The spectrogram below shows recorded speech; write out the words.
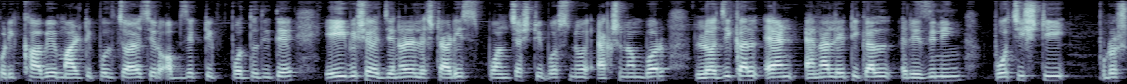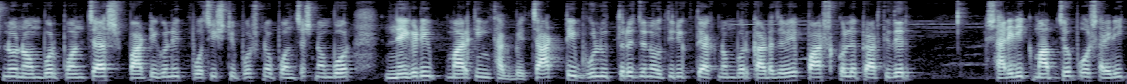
পরীক্ষা হবে। মাল্টিপল চয়েসের অবজেক্টিভ পদ্ধতিতে এই বিষয়ে জেনারেল স্টাডিজ পঞ্চাশটি প্রশ্ন, একশো number, logical and analytical reasoning পঁচিশটি প্রশ্ন নম্বর পঞ্চাশ, পাটিগণিত পঁচিশটি প্রশ্ন, পঞ্চাশ নম্বর নেগেটিভ মার্কিং থাকবে। চারটি ভুল উত্তরের জন্য অতিরিক্ত এক নম্বর কাটা যাবে। পাশ করলে প্রার্থীদের শারীরিক মাপজোপ ও শারীরিক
